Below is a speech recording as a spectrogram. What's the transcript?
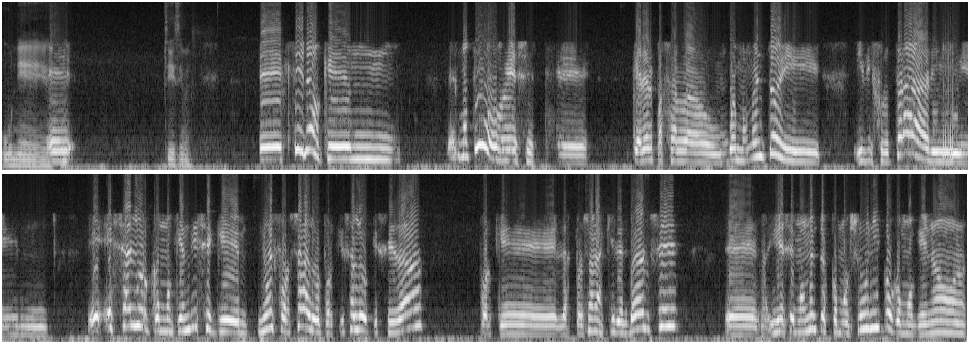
une... Eh, sí, sí. Eh, sí, no, que mm, el motivo es este, querer pasarla un buen momento y, y disfrutar y e, es algo como quien dice que no es forzado porque es algo que se da porque las personas quieren verse eh, y ese momento es como su único como que no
